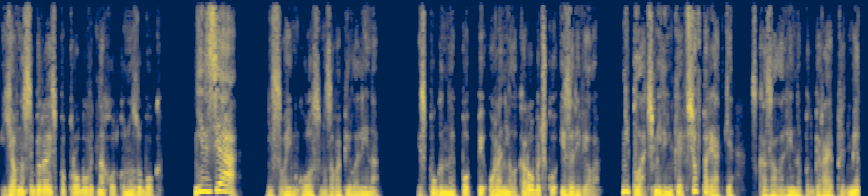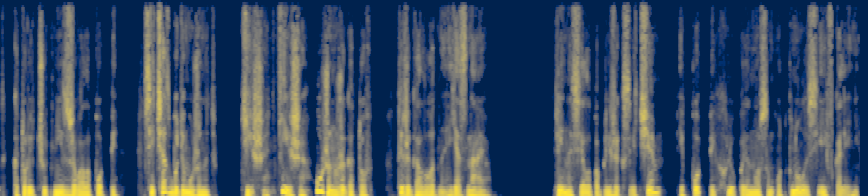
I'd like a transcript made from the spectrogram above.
явно собираясь попробовать находку на зубок. «Нельзя!» — не своим голосом завопила Лина. Испуганная Поппи уронила коробочку и заревела. «Не плачь, миленькая, все в порядке», — сказала Лина, подбирая предмет, который чуть не изживала Поппи. «Сейчас будем ужинать». «Тише, тише, ужин уже готов. Ты же голодная, я знаю». Лина села поближе к свече, и Поппи, хлюпая носом, уткнулась ей в колени.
